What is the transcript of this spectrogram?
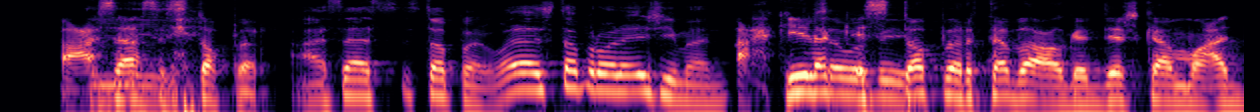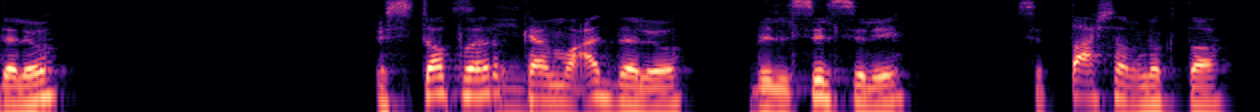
على أساس stopper على أساس stopper ولا stopper ولا شيء man أحكي لك stopper تبعه قديش كان معدله؟ stopper كان معدله بالسلسلة 16 نقطة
